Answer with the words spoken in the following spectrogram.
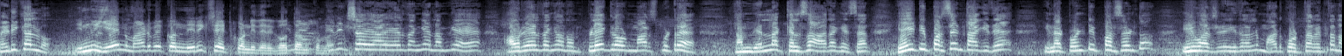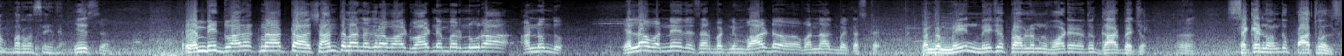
ಮೆಡಿಕಲ್ಲು ಇನ್ನು ಏನು ಮಾಡ್ಬೇಕು ಅಂತ ನಿರೀಕ್ಷೆ ಇಟ್ಕೊಂಡಿದ್ದೀರಿ ಗೌತಮ್ ಕುಮಾರ್? ನಿರೀಕ್ಷೆ ಹೇಳ್ದಂಗೆ ನಮಗೆ ಅವ್ರು ಹೇಳ್ದಂಗೆ ಅದೊಂದು ಪ್ಲೇ ಗ್ರೌಂಡ್ ಮಾಡಿಸ್ಬಿಟ್ರೆ ನಮ್ದೆಲ್ಲ ಕೆಲಸ ಆದಂಗೆ ಸರ್. ಏಯ್ಟಿ ಪರ್ಸೆಂಟ್ ಆಗಿದೆ. ಇನ್ನು ಟ್ವೆಂಟಿ ಪರ್ಸೆಂಟು ಈ ವರ್ಷ ಇದರಲ್ಲಿ ಮಾಡಿಕೊಡ್ತಾರೆ ಅಂತ ನಮ್ಗೆ ಭರವಸೆ ಇದೆ. S M B Dwarakanath Shantala Nagar ward ward number ನೂರ ಹನ್ನೊಂದು. ಎಲ್ಲ ಒಂದೇ ಇದೆ ಸರ್ ಬಟ್ ನಿಮ್ ವಾರ್ಡ್ ಒನ್ ಆಗ್ಬೇಕಷ್ಟೇ. ನಮ್ದು ಮೇನ್ ಮೇಜರ್ ಪ್ರಾಬ್ಲಮ್ ವಾರ್ಡ್ ಇರೋದು ಗಾರ್ಬೇಜು ಸೆಕೆಂಡ್ ಒಂದು ಪಾತ್ ಹೋಲ್ಸ್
